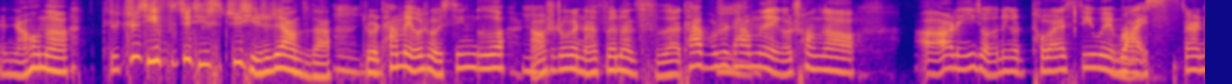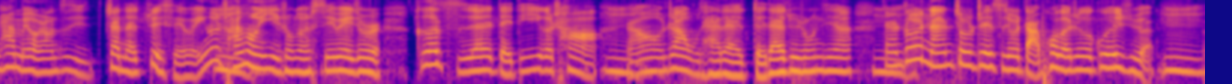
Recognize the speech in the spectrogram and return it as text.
嗯然后呢，这具体具体具体是这样子的，嗯就是他们有一首新歌，然后嗯是周震南分的词，他不是他们嗯那个创造。呃，二零一九的那个投来 C 位嘛，Rise 但是他没有让自己站在最 C 位，因为传嗯统意义中的 C 位就是歌词得第一个唱，嗯，然后这样舞台得得在最中间。但是周嗯震南就是这次就是打破了这个规矩，嗯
